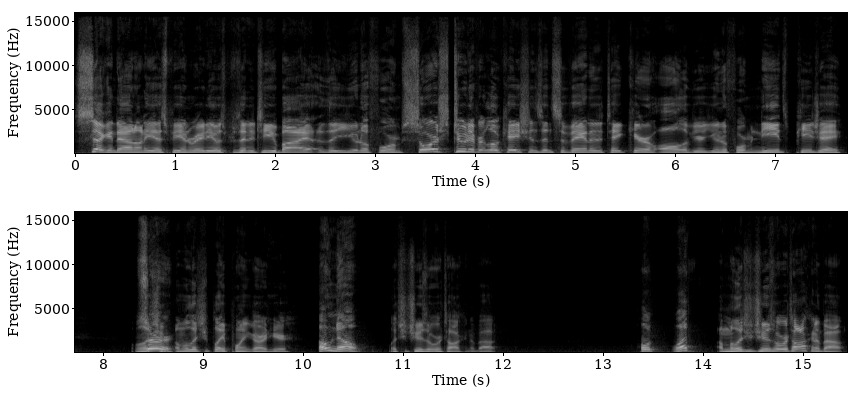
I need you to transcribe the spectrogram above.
Second down on ESPN Radio is presented to you by the Uniform Source. Two different locations in Savannah to take care of all of your uniform needs. PJ, I'm gonna, let you, Sir. I'm gonna let you play point guard here. Oh no. Let you choose what we're talking about. Hold, what? I'm gonna let you choose what we're talking about.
